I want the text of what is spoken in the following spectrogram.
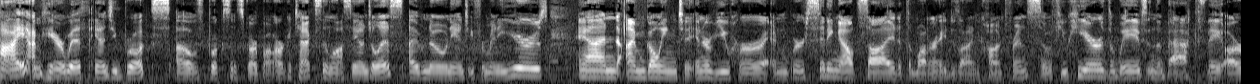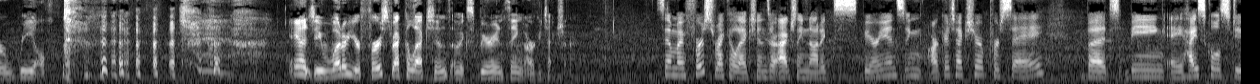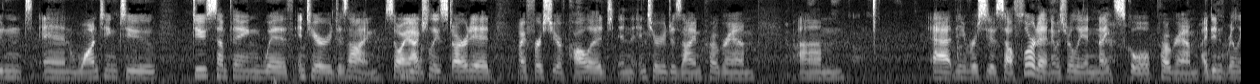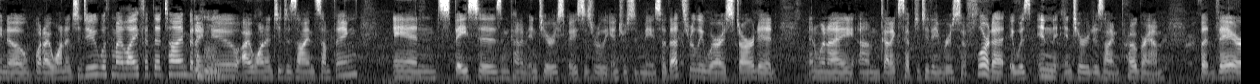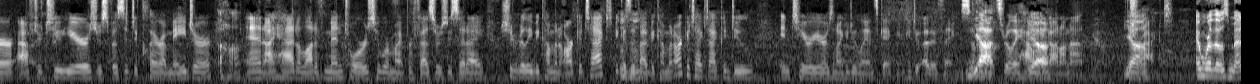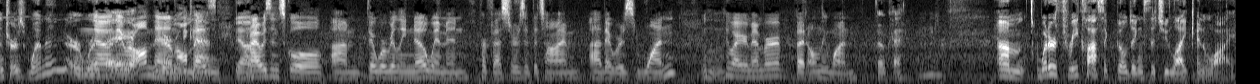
Hi, I'm here with Angie Brooks of Brooks and Scarpa Architects in Los Angeles. I've known Angie for many years, and I'm going to interview her. And we're sitting outside at the Monterey Design Conference. So if you hear the waves in the back, they are real. Angie, what are your first recollections of experiencing architecture? So, my first recollections are actually not experiencing architecture per se, but being a high school student and wanting to do something with interior design. So, mm-hmm. I actually started my first year of college in the interior design program. Um, at the University of South Florida, and it was really a night school program. I didn't really know what I wanted to do with my life at that time, but mm-hmm. I knew I wanted to design something, and spaces and kind of interior spaces really interested me. So that's really where I started. And when I um, got accepted to the University of Florida, it was in the interior design program. But there, after two years, you're supposed to declare a major. Uh-huh. And I had a lot of mentors who were my professors who said I should really become an architect because mm-hmm. if I become an architect, I could do interiors and I could do landscaping, I could do other things. So yeah. that's really how yeah. I got on that yeah. track. And were those mentors women or were no? They, they were all men all because men. Yeah. when I was in school, um, there were really no women professors at the time. Uh, there was one mm-hmm. who I remember, but only one. Okay. Mm-hmm. Um, what are three classic buildings that you like and why?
